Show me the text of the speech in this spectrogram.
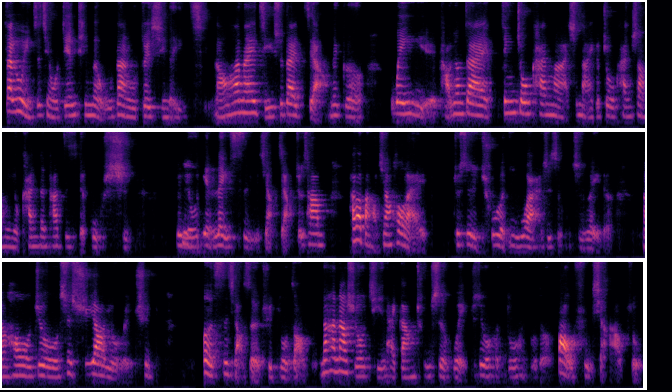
在录影之前，我今天听了吴淡如最新的一集，然后他那一集是在讲那个威爷，好像在《金周刊》嘛，还是哪一个周刊上面有刊登他自己的故事。就有点类似于这样，这样就是他他爸爸好像后来就是出了意外还是什么之类的，然后就是需要有人去二十四小时的去做照顾。那他那时候其实还刚出社会，就是有很多很多的抱负想要做，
